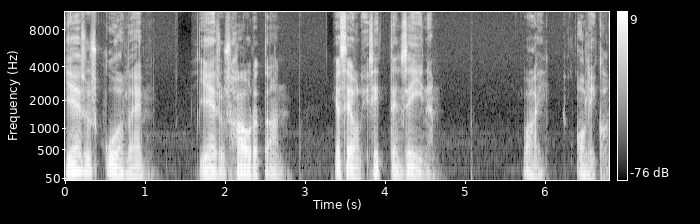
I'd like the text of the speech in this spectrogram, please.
Jeesus kuolee, Jeesus haudataan, ja se oli sitten siinä. Vai oliko?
